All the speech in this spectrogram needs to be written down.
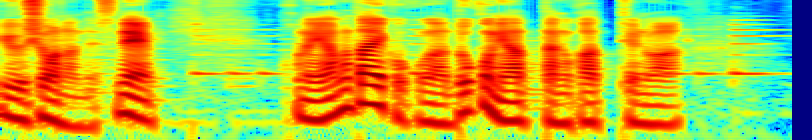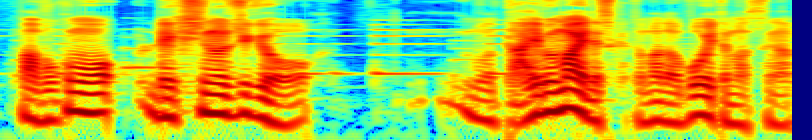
いう章なんですね。この邪馬台国がどこにあったのかっていうのは、まあ、僕も歴史の授業もうだいぶ前ですけどまだ覚えてますが、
